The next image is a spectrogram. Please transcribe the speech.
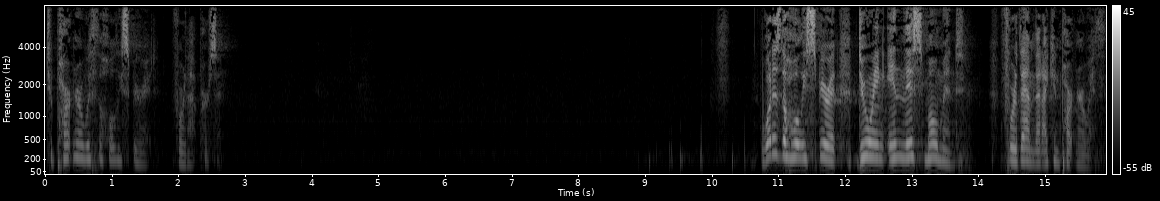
to partner with the Holy Spirit for that person? What is the Holy Spirit doing in this moment for them that I can partner with.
